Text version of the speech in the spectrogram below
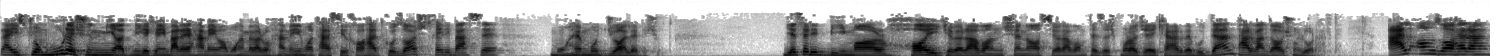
رئیس جمهورشون میاد میگه که این برای همه ما مهمه و رو همه ما تاثیر خواهد گذاشت خیلی بحث مهم و جالبی شد. یه سری بیمارهایی که به روانشناس یا روانپزشک مراجعه کرده بودن پرونده هاشون لو رفته. الان ظاهرا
